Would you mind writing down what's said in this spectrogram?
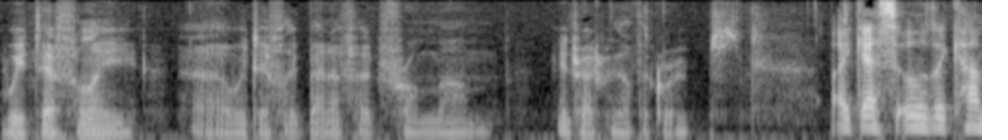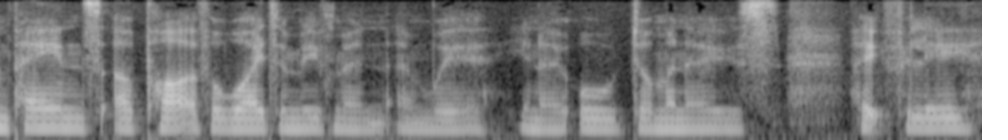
we definitely uh, we definitely benefit from um, interacting with other groups. I guess all the campaigns are part of a wider movement, and we're, you know, all dominoes, hopefully,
